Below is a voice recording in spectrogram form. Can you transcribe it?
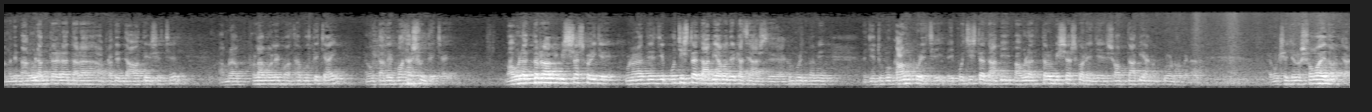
আমাদের বাবুল আক্তাররা তারা আপনাদের দাওয়াতে এসেছে। আমরা খোলা মলে কথা বলতে চাই এবং তাদের কথা শুনতে চাই। বাবুল আক্তারও আমি বিশ্বাস করি যে ওনাদের যে পঁচিশটা দাবি আমাদের কাছে আসছে, এখন পর্যন্ত আমি যেটুকু কাউন্ট করেছি, এই পঁচিশটা দাবি বাবুল আক্তারও বিশ্বাস করে যে সব দাবি এখন পূরণ হবে না। এবং সেই জন্য সময় দরকার।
